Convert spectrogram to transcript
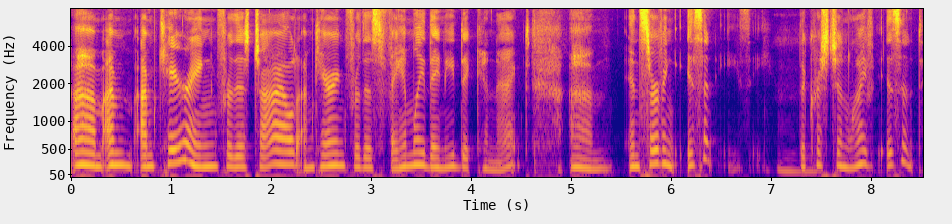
um, I'm, I'm caring for this child. I'm caring for this family. They need to connect. Um, and serving isn't easy. The Mm-hmm. Christian life isn't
